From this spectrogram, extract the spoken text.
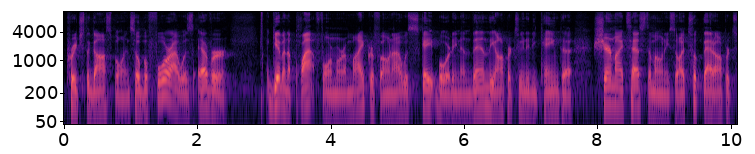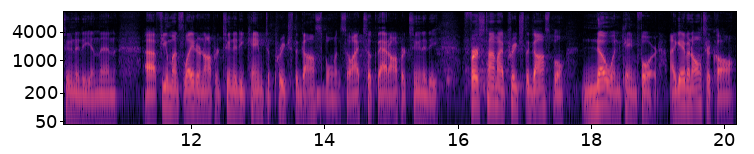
preach the gospel. And so before I was ever given a platform or a microphone. I was skateboarding, and then the opportunity came to share my testimony. So I took that opportunity, and then uh, a few months later, an opportunity came to preach the gospel, and so I took that opportunity. First time I preached the gospel, no one came forward. I gave an altar call,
